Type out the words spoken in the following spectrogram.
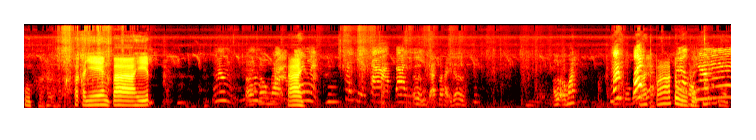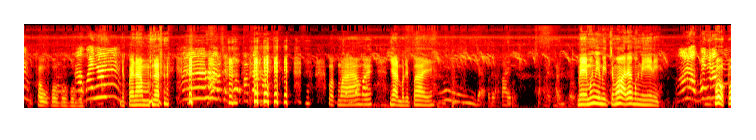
ปูผักขะแยงปลาเห็ดเออลงได้ไปเออมีอัดมาให้เด้อเออเอามา ไปป้าตู่ปูปูปูปูปูปูอยากไปนำนั่นบอกมาเลยญาติบ่ได้ไปอย่าไปเดินไปไอ้ทันก็แม่มึงนี่มีจะมอเด้อมึงนี่นี่ปูปู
